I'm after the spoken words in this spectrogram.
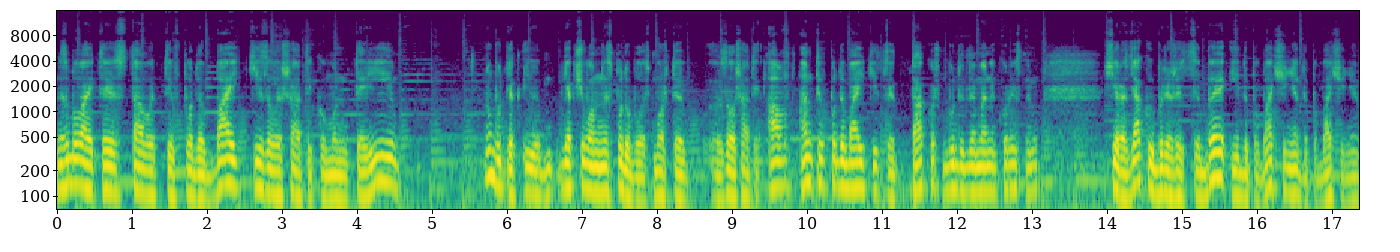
Не забувайте ставити вподобайки, залишати коментарі. Ну, будь-як, якщо вам не сподобалось, можете е, залишати ав- антивподобайки, це також буде для мене корисним. Ще раз дякую, бережіть себе і до побачення, до побачення,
